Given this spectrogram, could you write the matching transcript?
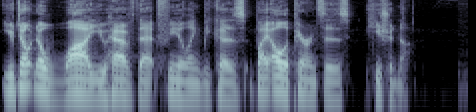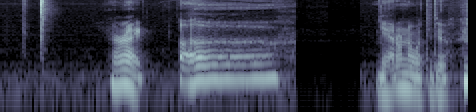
You don't know why you have that feeling because by all appearances he should not. All right. Uh. Yeah, I don't know what to do.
